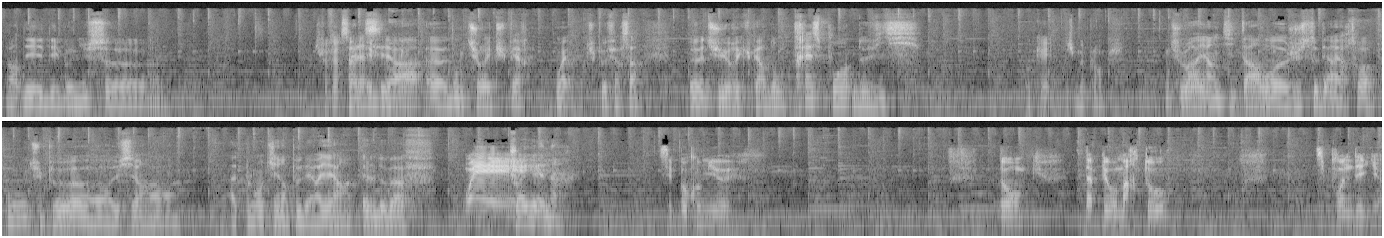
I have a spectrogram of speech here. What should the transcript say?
avoir des, des bonus euh, Je peux faire ça à la CA. euh, donc tu récupères. Ouais, tu peux faire ça. Euh, tu récupères donc 13 points de vie. Ok, je me planque. Donc tu vois, il y a un petit arbre euh, juste derrière toi où tu peux euh, réussir à, à te planquer un peu derrière. Elle de baf. Ouais Try again. C'est beaucoup mieux. Donc, taper au marteau, 10 points de dégâts.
